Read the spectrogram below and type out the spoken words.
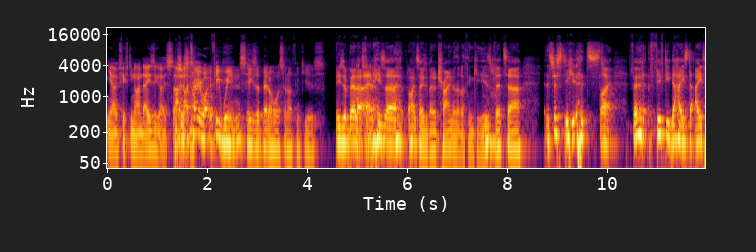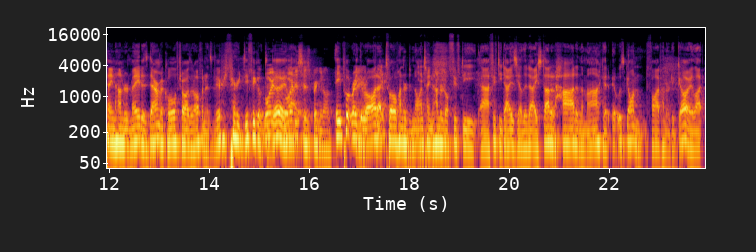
you know, 59 days ago. So I, I tell you what, if he wins, he's a better horse than I think he is. He's a better, and he's a. I won't say he's a better trainer than I think he is, but uh, it's just it's like for fifty days to eighteen hundred meters. Darren McAuliffe tries it off, and it's very very difficult to Roy, do. Roy Like- just says, "Bring it on." He put Read the Bring it. Ride at 1200 to 1900 or 50, uh, 50 days the other day. Started hard in the market. It was gone 500 to go. Like,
